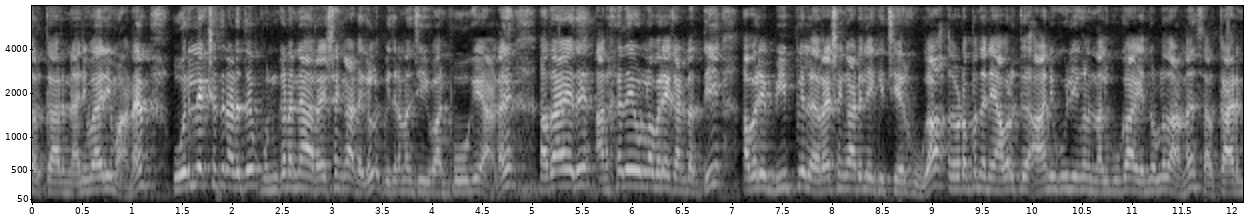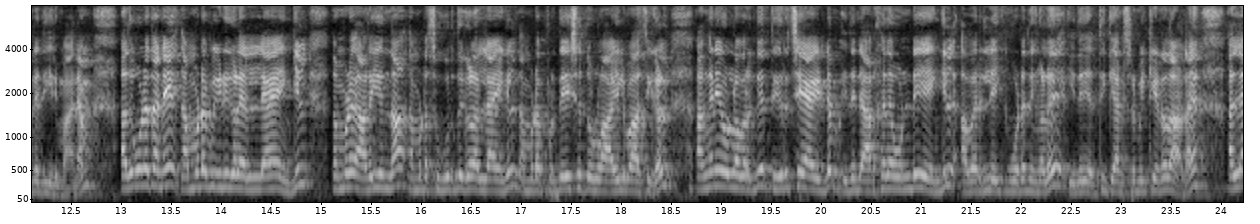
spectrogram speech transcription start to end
സർക്കാരിന് അനിവാര്യമാണ്. ഒരു ലക്ഷത്തിനടുത്ത് മുൻഗണനാ റേഷൻ കാർഡുകൾ വിതരണം ചെയ്യുവാൻ പോവുകയാണ്. അതായത് അർഹതയുള്ളവരെ കണ്ടെത്തി അവരെ ബി പി എൽ റേഷൻ കാർഡിലേക്ക് ചേർക്കുക. അതോടൊപ്പം തന്നെ അവർക്ക് ആനുകൂല്യങ്ങൾ നൽകുക എന്നുള്ളതാണ് സർക്കാരിന്റെ തീരുമാനം. അതുകൊണ്ട് തന്നെ നമ്മുടെ വീടുകളല്ല എങ്കിൽ നമ്മുടെ അറിയുന്ന നമ്മുടെ സുഹൃത്തുക്കളല്ല എങ്കിൽ നമ്മുടെ പ്രദേശത്തുള്ള അയൽവാസികൾ അങ്ങനെയുള്ളവർക്ക് തീർച്ചയായിട്ടും ഇതിന്റെ അർഹത ഉണ്ട് എങ്കിൽ അവരിലേക്ക് കൂടെ നിങ്ങൾ ഇത് എത്തിക്കാൻ ശ്രമിക്കേണ്ടതാണ്. അല്ല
